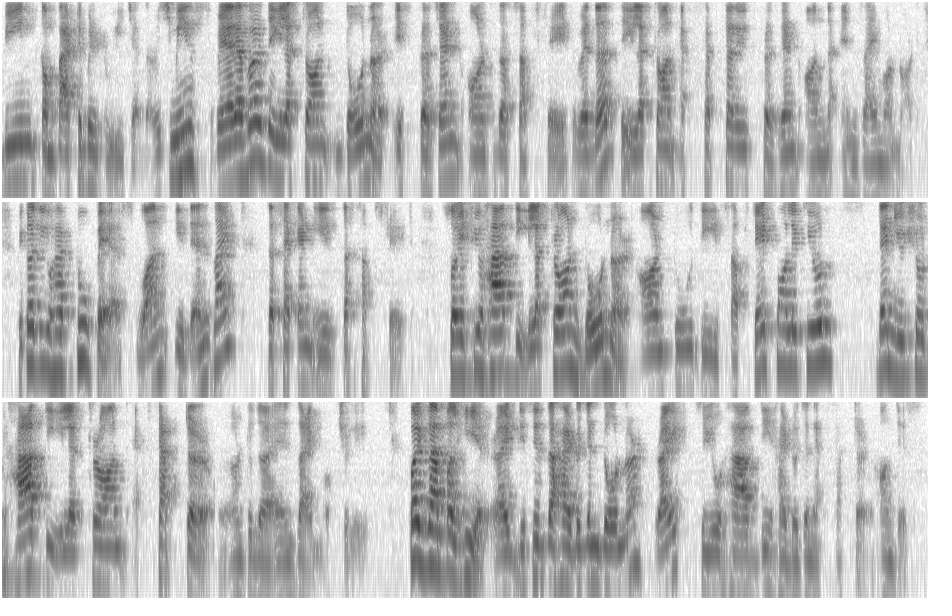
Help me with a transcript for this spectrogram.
being compatible to each other which means wherever the electron donor is present onto the substrate whether the electron acceptor is present on the enzyme or not. Because you have two pairs. One is enzyme the second is the substrate. So if you have the electron donor onto the substrate molecule then you should have the electron acceptor onto the enzyme actually. For example here right this is the hydrogen donor right? So you have the hydrogen acceptor on this.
